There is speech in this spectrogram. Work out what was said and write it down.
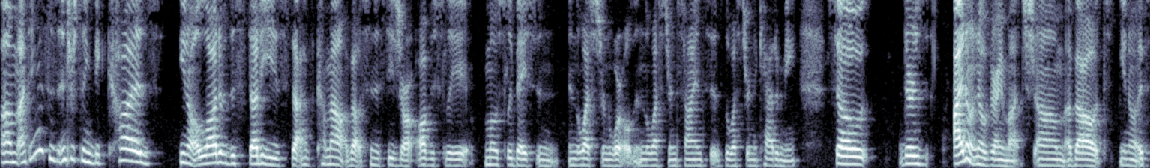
Um, I think this is interesting because you know a lot of the studies that have come out about synesthesia are obviously mostly based in in the Western world, in the Western sciences, the Western Academy. So there's I don't know very much um, about you know if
